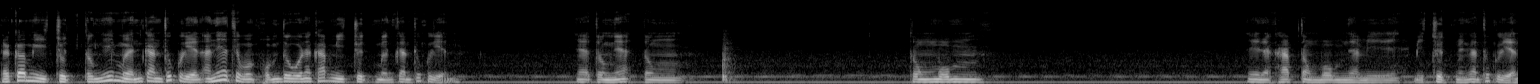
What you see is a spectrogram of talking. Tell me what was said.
แล้วก็มีจุดตรงนี้เหมือนกันทุกเหรียญอันนี้ที่ผมผมดูนะครับ มีจุดเหมือนกันทุกเหรียญเนี่ยตรงเนี้ยตรง ตรงมุม นี่นะครับตรงมุมเนี่ยมีมีจุดเหมือนกันทุกเหรียญ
